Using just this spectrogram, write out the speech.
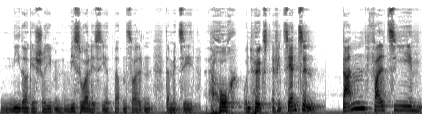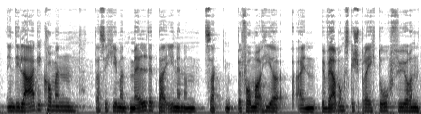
niedergeschrieben, visualisiert werden sollten, damit sie hoch und höchst effizient sind. Dann, falls Sie in die Lage kommen, dass sich jemand meldet bei Ihnen und sagt, bevor wir hier ein Bewerbungsgespräch durchführen,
